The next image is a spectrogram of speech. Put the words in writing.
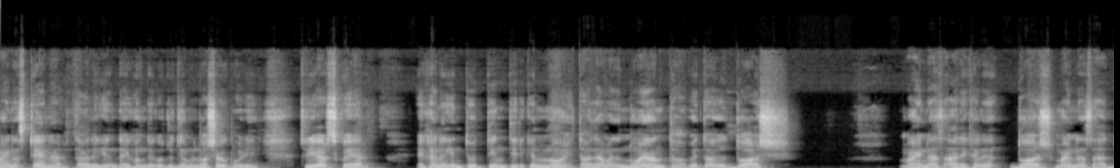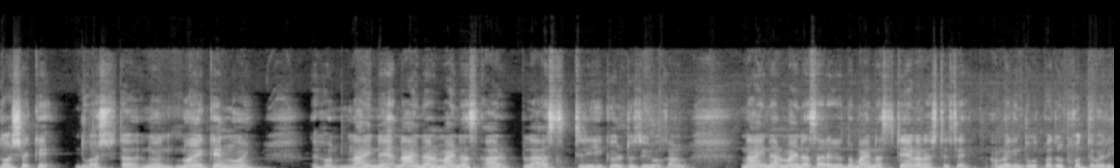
মাইনাস টেন আর তাহলে কিন্তু এখন দেখো যদি আমরা লসাও করি থ্রি আর স্কোয়ার এখানে কিন্তু তিন তিরিকে নয়। তাহলে আমাদের নয় আনতে হবে। তাহলে দশ মাইনাস আর এখানে দশ মাইনাস আর দশেকে দশ, তা নয়কে নয় দেখুন নাইনে nine r minus r plus three equal to zero কারণ নাইন আর মাইনাস আর কিন্তু মাইনাস টেন আর আসতেছে। আমরা কিন্তু উৎপাদন করতে পারি।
